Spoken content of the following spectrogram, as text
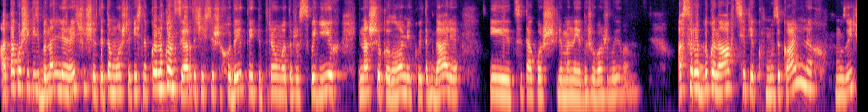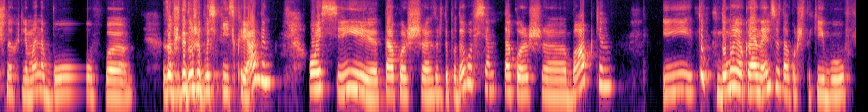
а також якісь банальні речі, що ти там можеш якісь на концерти частіше ходити і підтримувати вже своїх і нашу економіку, і так далі. І це також для мене є дуже важливим. А серед виконавців, як музикальних, музичних, для мене був е, завжди дуже близький скрябін. Ось і також е, завжди подобався. Також е, Бабкін. І ну, думаю, Ельзи також такий був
